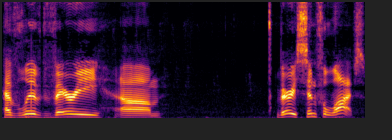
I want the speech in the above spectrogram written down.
have lived very um, very sinful lives.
